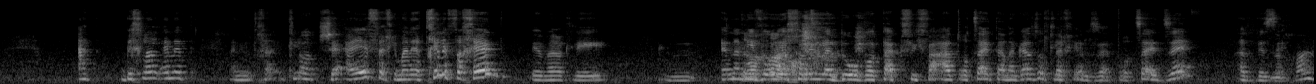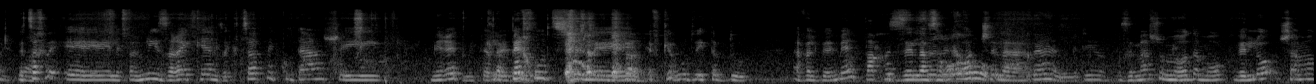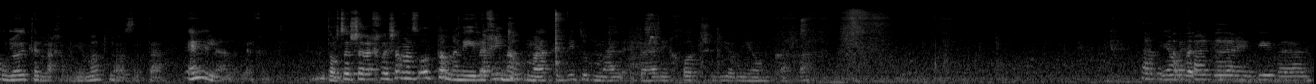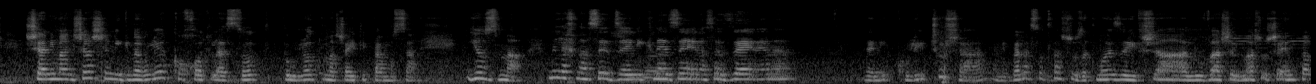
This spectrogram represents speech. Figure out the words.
את בכלל אין את... אני מתחילה לקלוט שההפך, אם אני אתחיל לפחד, היא אומרת לי, אין אני והוא יכולים לדור באותה כפיפה. את רוצה את ההנהגה הזאת, לכי על זה. את רוצה את זה, את בזה. נכון. וצריך אה, לפעמים להיזרק, כן, זה קצת נקודה שהיא נראית כלפי חוץ של אה, הפקרות והתאבדות. אבל באמת, זה לזרועות של ה... כן, בדיוק. זה משהו מאוד עמוק, ולא, שמה הוא לא ייתן לך. אני אומרת לו, אז אתה, אין לי לאן ללכת. אתה רוצה שאלך לשם, אז עוד פעם אני אלך עם... תביא דוגמה, תביא דוגמה בהליכות של יום-יום ככה. שאני מרגישה שנגמרו לי הכוחות לעשות פעולות מה שהייתי פעם עושה. יוזמה, נלך נעשה את זה, נקנה זה, נעשה את זה, ואני כולי תשושה, אני באה לעשות משהו, זה כמו איזו אישה עלובה של משהו שאין פה,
